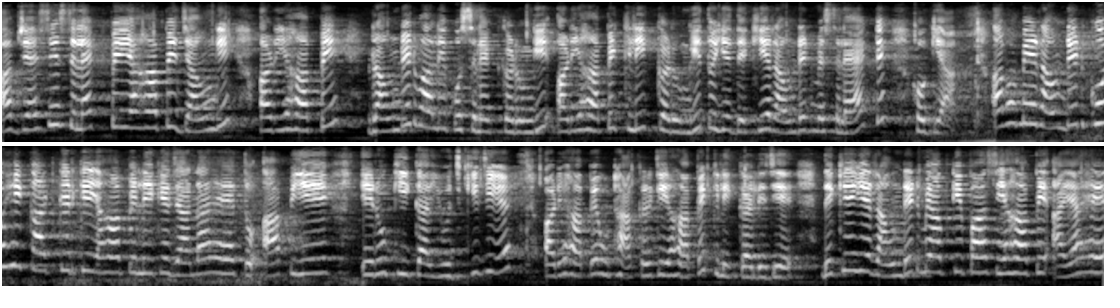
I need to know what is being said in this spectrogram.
अब जैसे सिलेक्ट पे यहाँ पे जाऊँगी और यहाँ पे राउंडेड वाले को सिलेक्ट करूँगी और यहाँ पे क्लिक करूँगी तो ये देखिए राउंडेड में सिलेक्ट हो गया। अब हमें राउंडेड को ही काट करके यहाँ पे लेके जाना है तो आप ये एरो की का यूज़ कीजिए और यहाँ पे उठा करके यहाँ पे क्लिक कर लीजिए। देखिए ये राउंडेड में आपके पास यहाँ पे आया है।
